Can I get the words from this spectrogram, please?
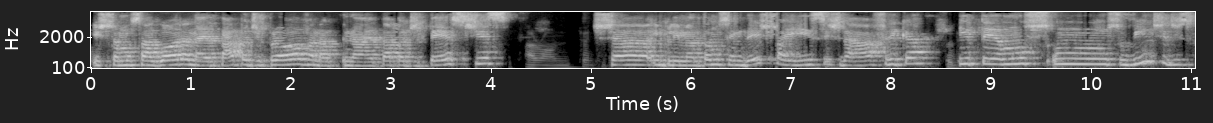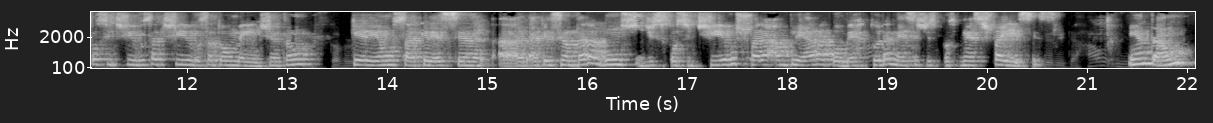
Estamos agora na etapa de prova, na, na etapa de testes, já implementamos em 10 países da África e temos uns 20 dispositivos ativos atualmente. Então, queremos acrescentar alguns dispositivos para ampliar a cobertura nesses, nesses países. Então,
